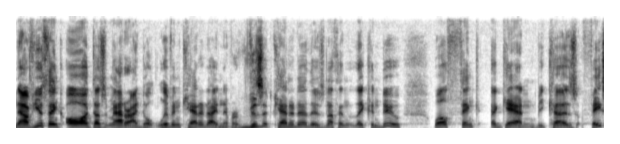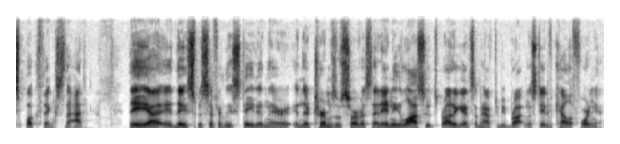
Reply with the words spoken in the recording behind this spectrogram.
Now, if you think, oh, it doesn't matter, I don't live in Canada, I never visit Canada, there's nothing that they can do, well, think again, because Facebook thinks that. They, uh, they specifically state in their, in their terms of service that any lawsuits brought against them have to be brought in the state of California.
